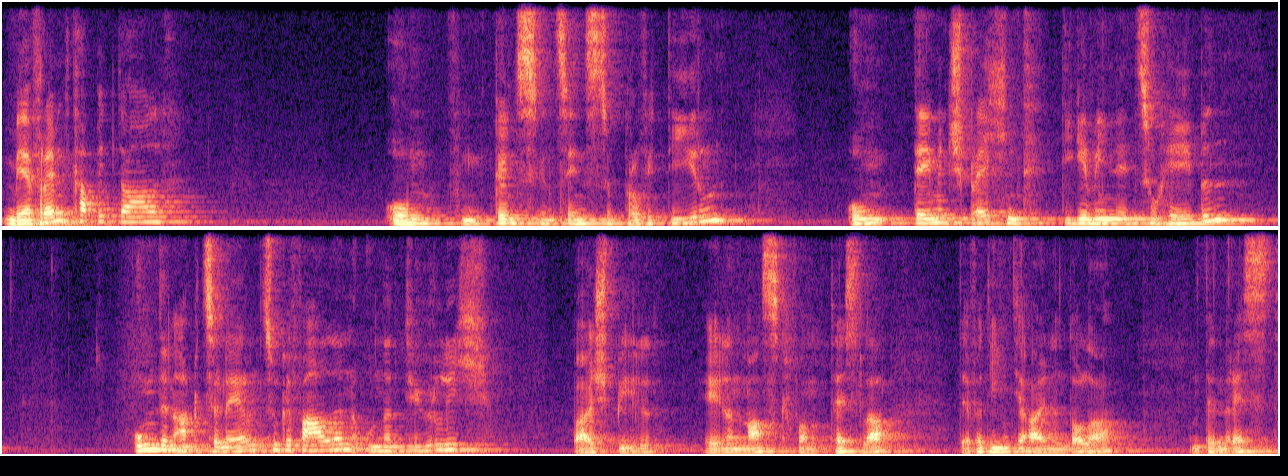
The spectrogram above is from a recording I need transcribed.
mehr Fremdkapital, um vom günstigen Zins zu profitieren, um dementsprechend die Gewinne zu hebeln, um den Aktionären zu gefallen und natürlich, Beispiel Elon Musk von Tesla, der verdient ja einen Dollar und den Rest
